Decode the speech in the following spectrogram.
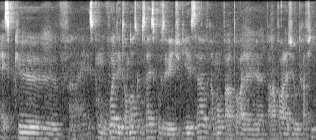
Est-ce que, enfin, est-ce qu'on voit des tendances comme ça? Est-ce que vous avez étudié ça vraiment par rapport à la, par rapport à la géographie?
